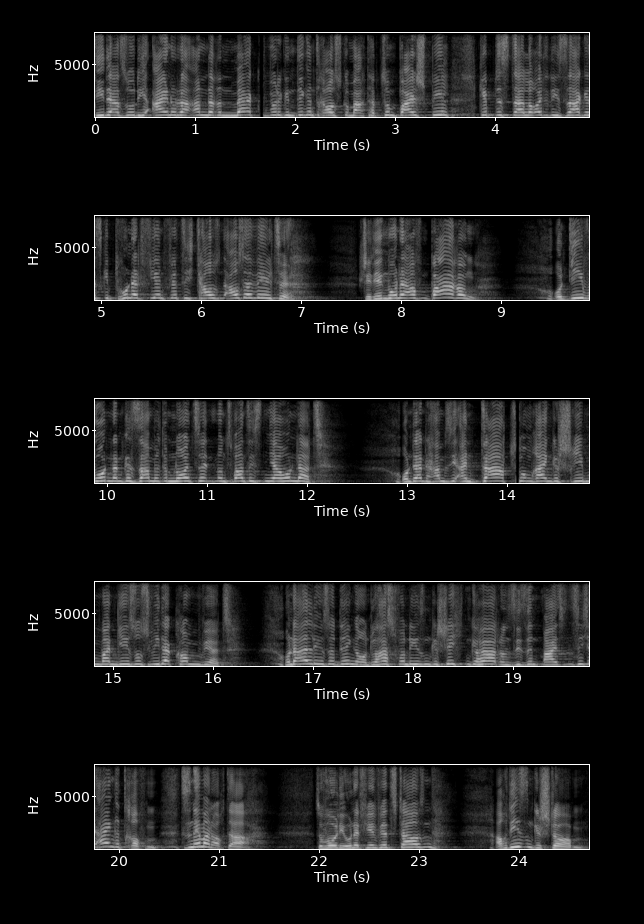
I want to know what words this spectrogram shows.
die da so die ein oder anderen merkwürdigen Dinge draus gemacht hat. Zum Beispiel gibt es da Leute, die sagen, es gibt 144.000 Auserwählte. Steht irgendwo in der Offenbarung. Und die wurden dann gesammelt im 19. und 20. Jahrhundert. Und dann haben sie ein Datum reingeschrieben, wann Jesus wiederkommen wird. Und all diese Dinge. Und du hast von diesen Geschichten gehört und sie sind meistens nicht eingetroffen. Sie sind immer noch da. Sowohl die 144.000 auch die sind gestorben.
